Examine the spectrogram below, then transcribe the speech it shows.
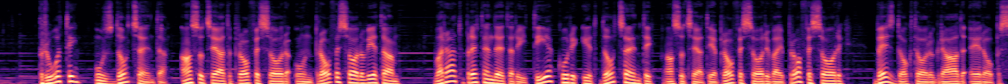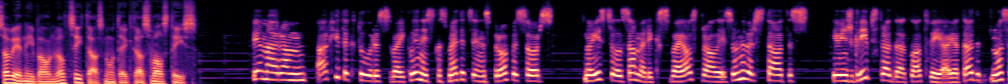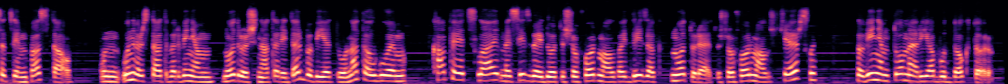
proti uz docenta, asociēta profesora un profesora vietām varētu pretendēt arī tie, kuri ir docenti, asociētie profesori vai profesori bez doktora grāda Eiropas Savienībā un vēl citās noteiktās valstīs. Piemēram, arhitektūras vai kliniskas medicīnas profesors no izcils Amerikas vai Austrālijas universitātes ja viņš grib strādāt Latvijā, ja tad nosacījumi pastāv. Un universitāte var viņam nodrošināt arī darba vietu un atalgojumu. Kāpēc mēs izveidotu šo formālu, vai drīzāk noturētu šo formālu šķērsli, ka viņam tomēr jābūt doktoram?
